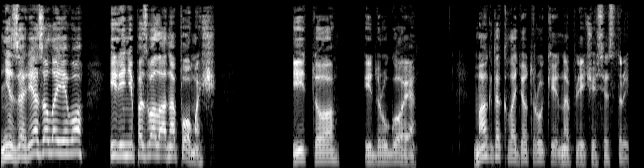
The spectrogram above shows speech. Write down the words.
Не зарезала его или не позвала на помощь?» «И то, и другое». Магда кладет руки на плечи сестры.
